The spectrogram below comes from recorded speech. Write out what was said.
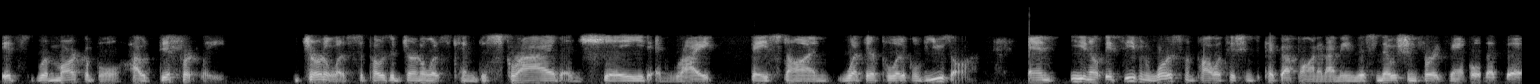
it's remarkable how differently journalists, supposed journalists, can describe and shade and write based on what their political views are. And, you know, it's even worse when politicians pick up on it. I mean, this notion, for example, that the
